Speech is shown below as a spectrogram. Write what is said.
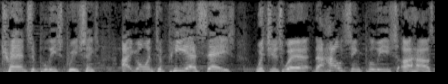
transit police precincts. I go into PSAs, which is where the housing police are housed.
